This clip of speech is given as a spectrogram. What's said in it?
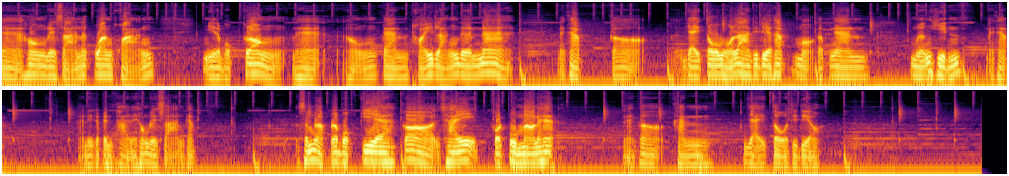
นะห้องโดยสารกว้างขวาง มีระบบกล้องนะฮะของการถอยหลังเดินหน้านะครับ ก็ใหญ่โตโหฬารทีเดียวครับ เหมาะกับงานเหมืองหินนะครับ อันนี้ก็เป็นภายในห้องโดยสารครับสำหรับระบบเกียร์ก็ใช้กดปุ่มเมาส์นะฮะนะก็คันใหญ่โตทีเดียว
